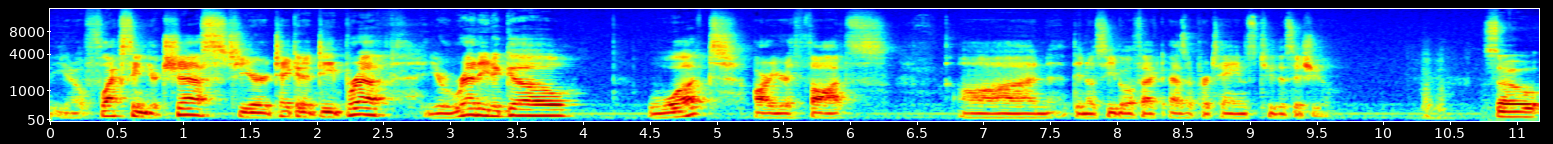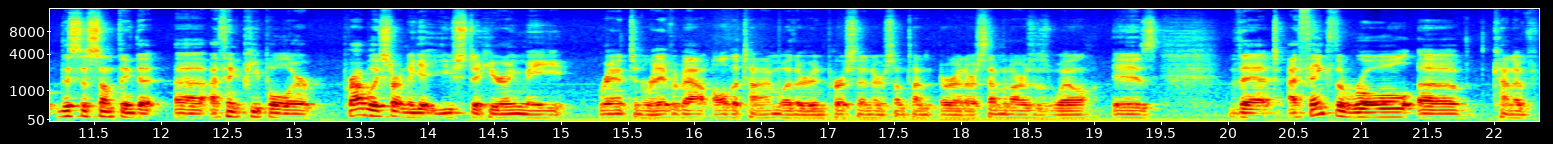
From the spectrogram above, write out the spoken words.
you know flexing your chest, you're taking a deep breath, you're ready to go. What are your thoughts on the nocebo effect as it pertains to this issue? So this is something that uh, I think people are probably starting to get used to hearing me rant and rave about all the time, whether in person or sometimes or at our seminars as well, is that I think the role of kind of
